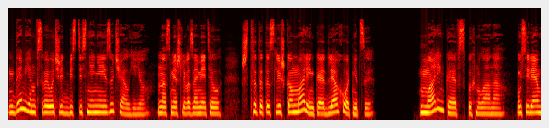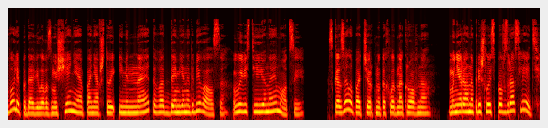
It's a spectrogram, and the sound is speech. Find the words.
Демьян, в свою очередь, без стеснения изучал ее. Насмешливо заметил, «Что-то ты слишком маленькая для охотницы». «Маленькая?» — вспыхнула она. Усилием воли подавила возмущение, поняв, что именно этого Демьян и добивался — вывести ее на эмоции. Сказала подчеркнуто хладнокровно, «Мне рано пришлось повзрослеть,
